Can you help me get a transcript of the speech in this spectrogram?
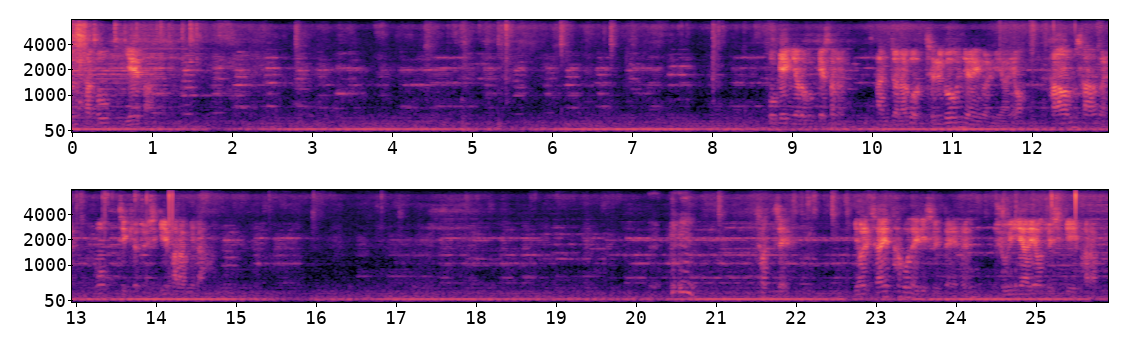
안전사고 예방 고객 여러분께서는 안전하고 즐거운 여행을 위하여 다음 사항을 꼭 지켜주시기 바랍니다. 첫째, 열차에 타고 내리실 때에는 주의하여 주시기 바랍니다.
